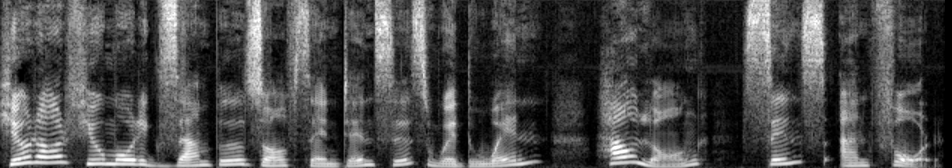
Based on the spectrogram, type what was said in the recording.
Here are few more examples of sentences with when, how long, since and for.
